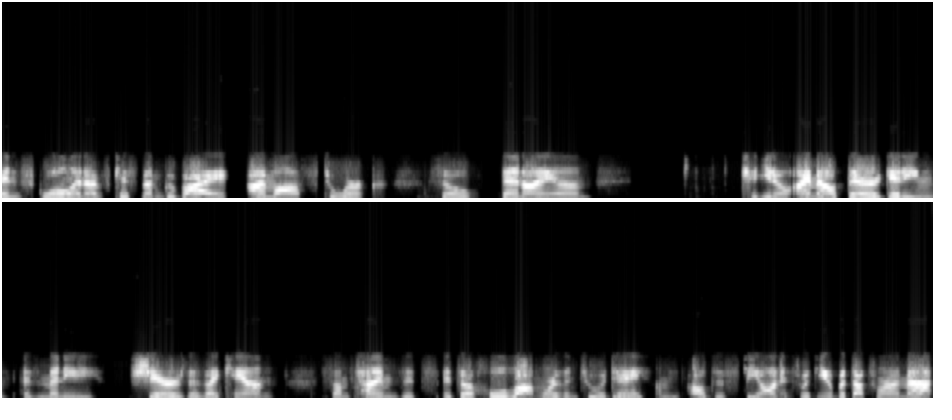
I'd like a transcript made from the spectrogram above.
in school and I've kissed them goodbye, I'm off to work. So then I am, you know, I'm out there getting as many shares as I can. Sometimes it's it's a whole lot more than two a day. I'm, I'll just be honest with you, but that's where I'm at.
